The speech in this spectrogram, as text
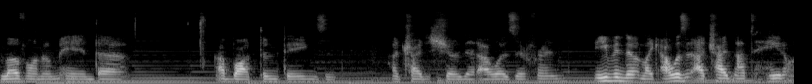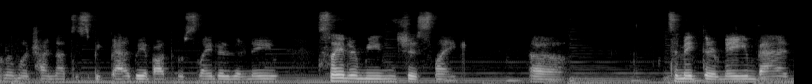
love on them, and uh, I bought them things, and I tried to show that I was their friend. Even though like I was, I tried not to hate on them. I tried not to speak badly about them, slander their name. Slander means just like uh, to make their name bad,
